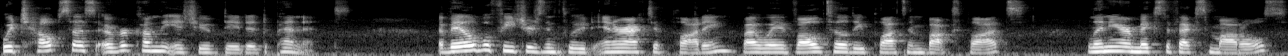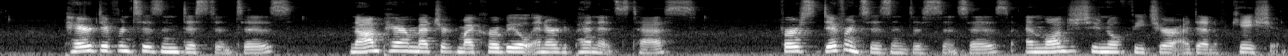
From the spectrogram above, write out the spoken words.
which helps us overcome the issue of data dependence. Available features include interactive plotting by way of volatility plots and box plots, linear mixed effects models, pair differences in distances, non-parametric microbial interdependence tests, first differences in distances, and longitudinal feature identification.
